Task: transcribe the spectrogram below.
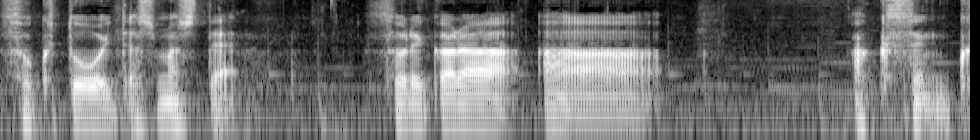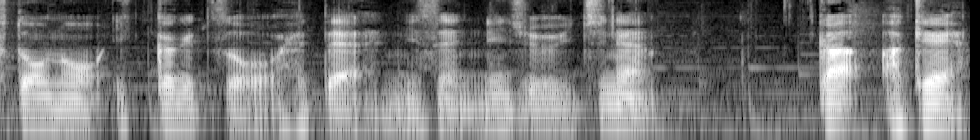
即答いたしまして。それからあ悪戦苦闘の1ヶ月を経て2021年が明け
